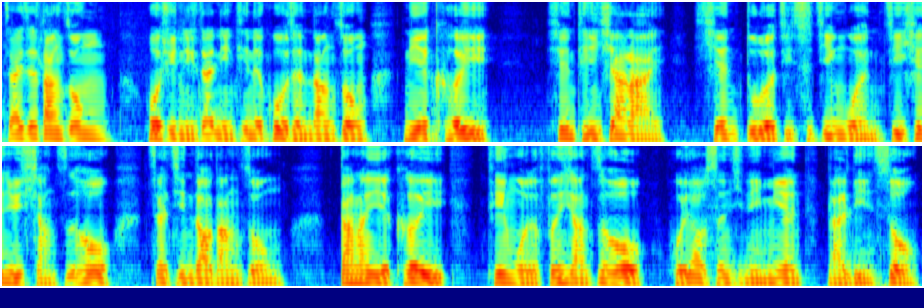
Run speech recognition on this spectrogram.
在这当中，或许你在聆听的过程当中，你也可以。先停下来，先读了几次经文，自己先去想，之后再进到当中。当然也可以听我的分享之后，回到圣经里面来领受，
